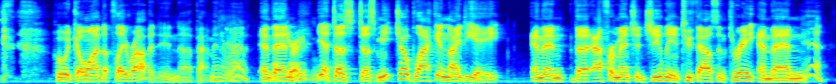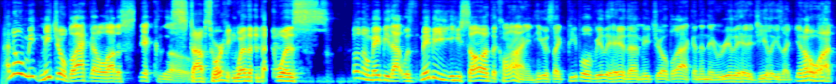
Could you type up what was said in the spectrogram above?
who would go on to play Robin in uh, Batman and Yeah, Robin, and then right. yeah, does does Meet Joe Black in '98, and then the aforementioned Gigli in 2003, and then Yeah, I know Meet, Meet Joe Black got a lot of stick though. stops working. Whether that was I don't know. Maybe that was maybe he saw a decline. He was like, people really hated that Meet Joe Black, and then they really hated Gigli. He's like, you know what?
